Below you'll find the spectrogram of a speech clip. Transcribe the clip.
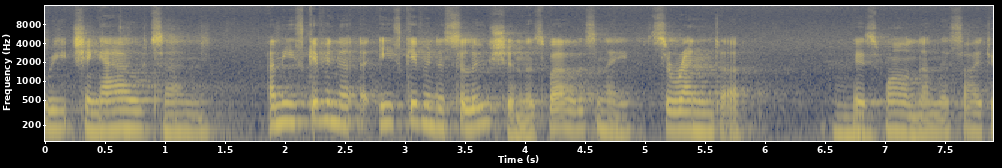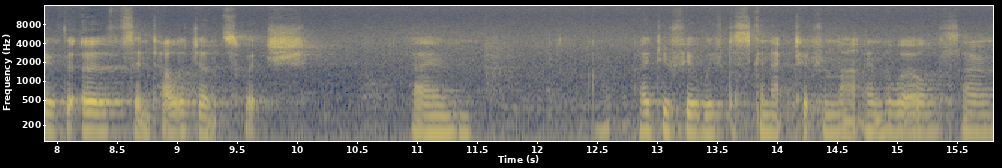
reaching out and. And he's given, a he's giving a solution as well, isn't he? Surrender mm. is one, and this idea of the Earth's intelligence, which um, I do feel we've disconnected from that in the world. So,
